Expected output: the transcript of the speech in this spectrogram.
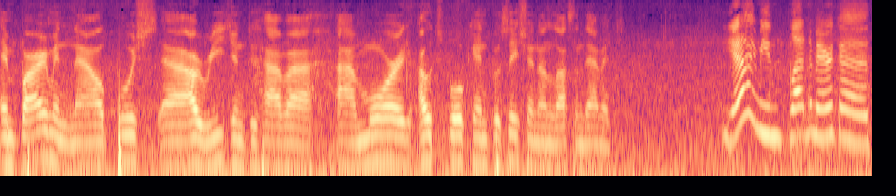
environment now push uh, our region to have a, a, more outspoken position on loss and damage? Yeah, I mean, Latin America,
